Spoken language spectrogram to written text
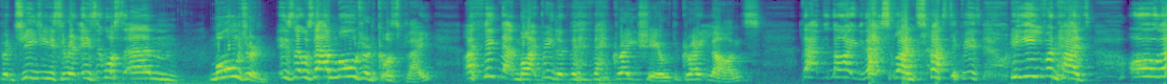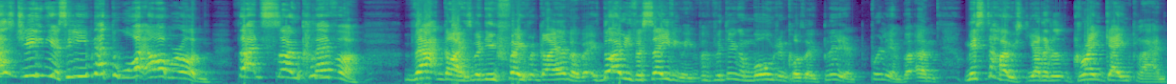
but GG is the is it what's um Maldron? Is that was that a Maldron cosplay? I think that might be. Look, their great shield, the great lance. That like, that's fantastic. He even had. Oh, that's genius. He even had the white armor on. That's so clever. That guy is my new favourite guy ever, but not only for saving me, but for doing a Maldron cosplay. Brilliant, brilliant. But um, Mr. Host, you had a great game plan.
